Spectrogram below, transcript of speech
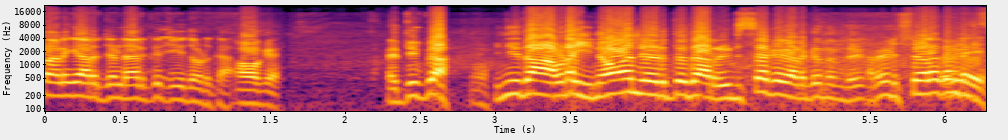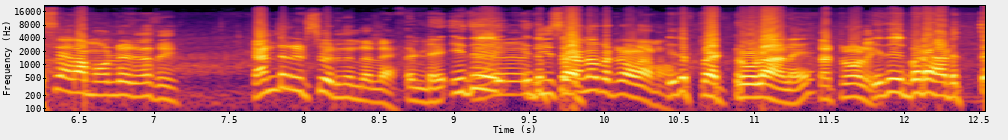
വേണമെങ്കിൽ ചെയ്ത് കൊടുക്കാം. ഓക്കെ. ഇനി ഇതാ അവിടെ ഇനോവന്റെ അടുത്ത് ഇതാ റിഡ്സ് ഒക്കെ കിടക്കുന്നുണ്ട്. റിഡ്സുകളൊക്കെ മോഡൽ വരുന്നത് രണ്ട് വരുന്നുണ്ടല്ലേ? ഉണ്ട്. ഇത് ഇത് പെട്രോൾ ആണോ? ഇത് പെട്രോൾ ആണ്. പെട്രോൾ ഇത് ഇവിടെ അടുത്ത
